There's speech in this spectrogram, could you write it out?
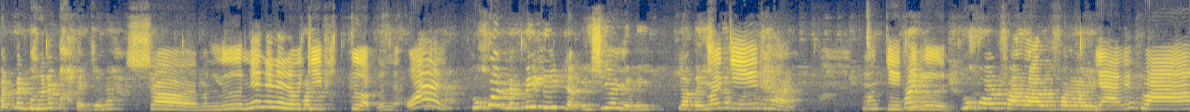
มันเป็นพื้นน้ำแข็งใช่ไหมใช่ มันลื่นเนี่ยเนี่ยเนี่ยเมื่อกี้พี่เกือบแล้วเนี่ยว้ายทุกคนมันไม่ลื่นอย่าไปเชื่ออย่าไปอย่าไปเมื่เชื่ออกี้คนถ่าย เมื่อกี้ไม่พี่ลื่นทุกคนฟังเราฟังเราอย่าไม่ฟัง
